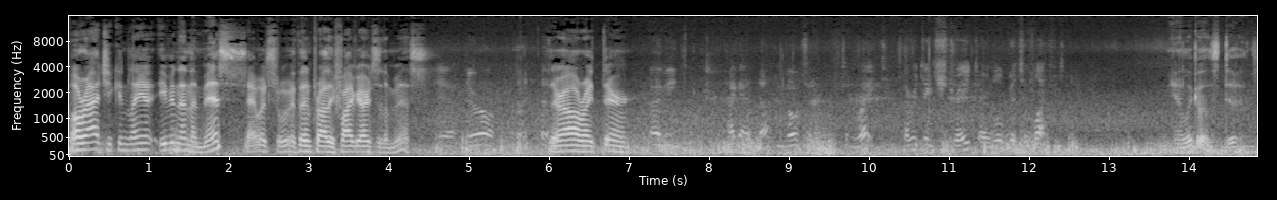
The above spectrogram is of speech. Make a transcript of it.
Well, Rog, you can lay it even on the miss. That was within probably five yards of the miss. Yeah, they're all. They're all right there. I mean, I got nothing going to the, to the right. Everything's straight or a little bit to the left. Yeah, look at those divots.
